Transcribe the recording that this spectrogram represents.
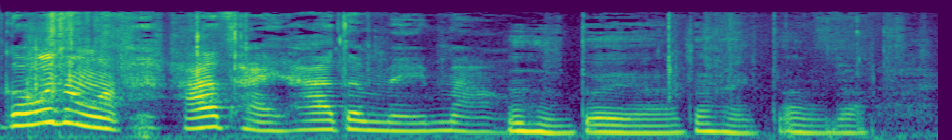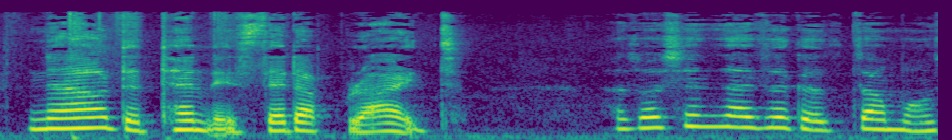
可为什么还要踩他的眉毛？嗯哼，对呀、这样才这样的。Now the tent is set up right. 他说现在这个帐篷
